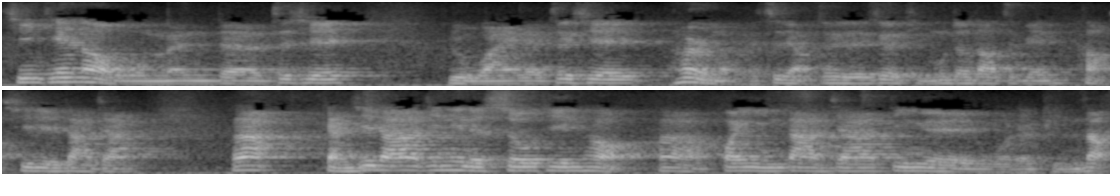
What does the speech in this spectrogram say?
今天呢，我们的这些乳癌的这些荷尔蒙的治疗，这个这个题目都到这边。好，谢谢大家。那感谢大家今天的收听哈。啊，欢迎大家订阅我的频道。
